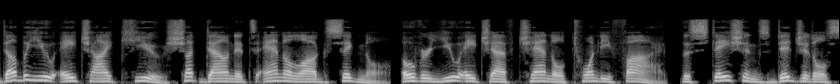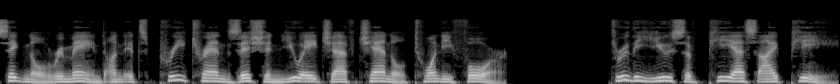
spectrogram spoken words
WHIQ shut down its analog signal, over UHF channel 25, the station's digital signal remained on its pre-transition UHF channel 24. Through the use of PSIP,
